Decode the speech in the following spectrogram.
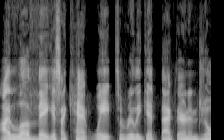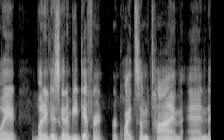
I love Vegas. I can't wait to really get back there and enjoy it. But it is going to be different for quite some time. And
